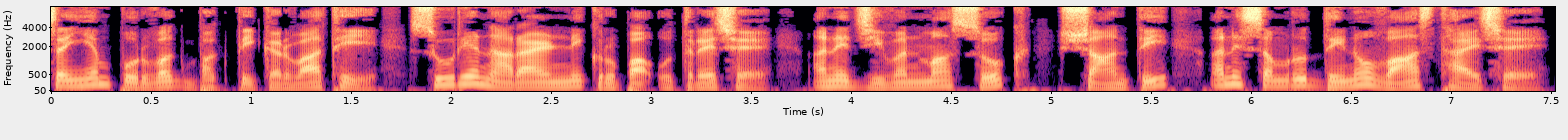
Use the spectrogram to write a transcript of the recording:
સંયમપૂર્વક ભક્તિ કરવાથી સૂર્યનારાયણની કૃપા ઉતરે છે અને જીવનમાં સુખ, શાંતિ અને સમૃદ્ધિનો વાસ થાય છે.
